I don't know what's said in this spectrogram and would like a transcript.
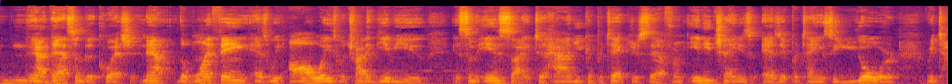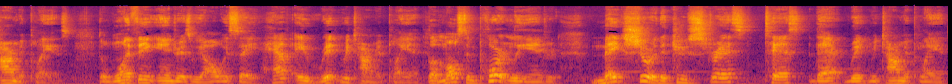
Now that's a good question. Now the one thing, as we always will try to give you, is some insight to how you can protect yourself from any changes as it pertains to your retirement plans. The one thing, Andrea, as we always say, have a written retirement plan. But most importantly, Andrea, make sure that you stress test that written retirement plan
